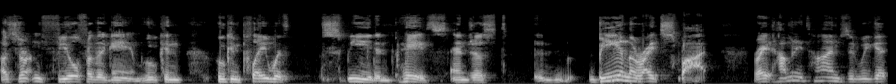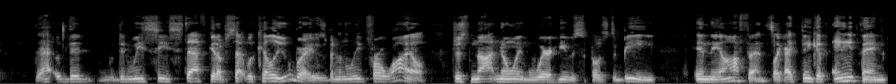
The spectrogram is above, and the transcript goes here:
a certain feel for the game, who can who can play with speed and pace and just be in the right spot. Right? How many times did we get did did we see Steph get upset with Kelly Oubre, who's been in the league for a while, just not knowing where he was supposed to be in the offense? Like I think if anything,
